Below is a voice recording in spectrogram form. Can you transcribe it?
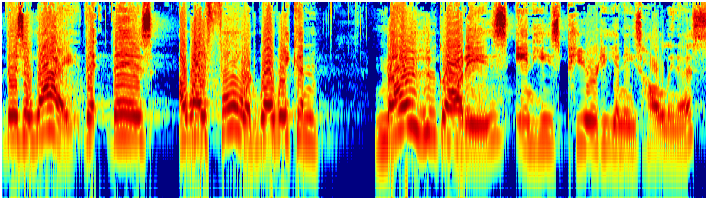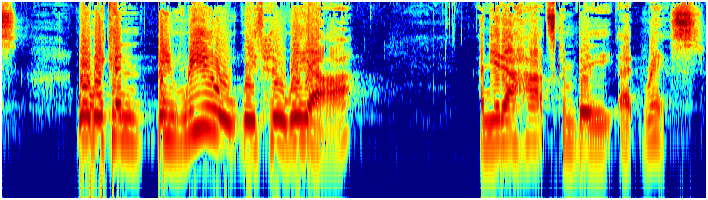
there's a way, there's a way forward where we can know who God is in his purity and his holiness, where we can be real with who we are, and yet our hearts can be at rest.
